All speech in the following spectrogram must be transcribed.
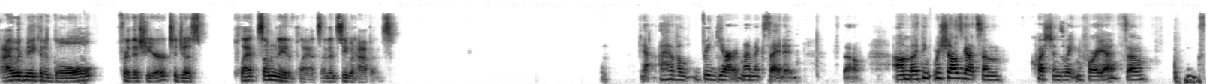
I would make it a goal for this year to just plant some native plants and then see what happens. Yeah, I have a big yard and I'm excited. So, um, but I think Michelle's got some questions waiting for you. So, thanks.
